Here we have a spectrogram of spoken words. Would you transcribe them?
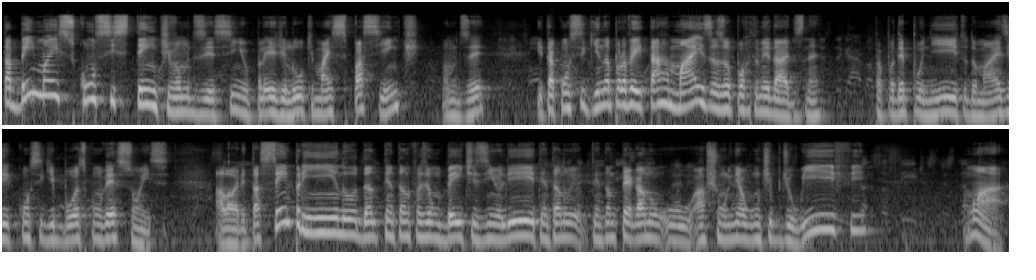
Tá bem mais consistente, vamos dizer assim, o player de Luke, mais paciente, vamos dizer. E tá conseguindo aproveitar mais as oportunidades, né? Pra poder punir e tudo mais e conseguir boas conversões. A Lori tá sempre indo, dando, tentando fazer um baitzinho ali, tentando, tentando pegar no, o, a Chun-Li algum tipo de whiff. Vamos lá.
